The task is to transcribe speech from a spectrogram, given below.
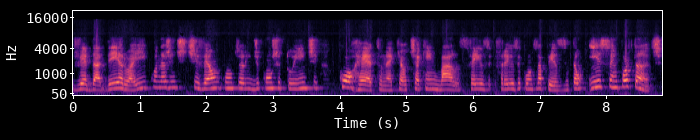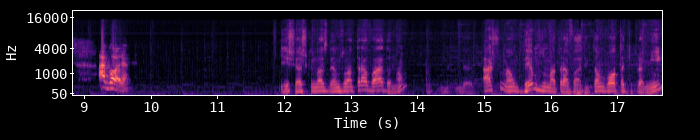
verdadeiro aí quando a gente tiver um controle de constituinte correto, né, que é o check and balance, freios, freios e contrapesos. Então, isso é importante. Agora... Ixi, acho que nós demos uma travada, não? Acho não, demos uma travada. Então, volta aqui para mim.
